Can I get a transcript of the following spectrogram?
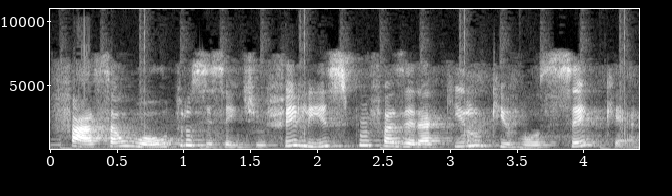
faça o outro se sentir feliz por fazer aquilo que você quer.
